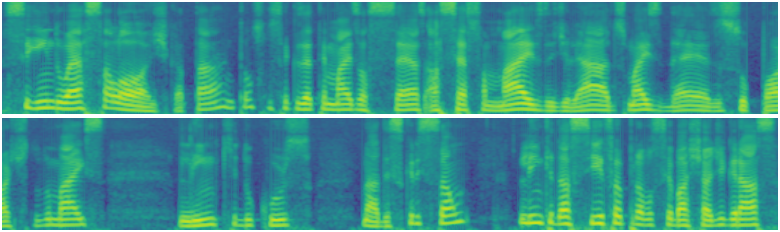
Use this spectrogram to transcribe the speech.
seguindo essa lógica, tá? Então, se você quiser ter mais acesso, acesso a mais dedilhados, mais ideias, suporte e tudo mais, link do curso na descrição, link da cifra para você baixar de graça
